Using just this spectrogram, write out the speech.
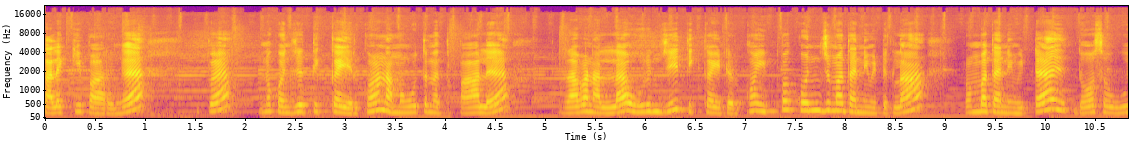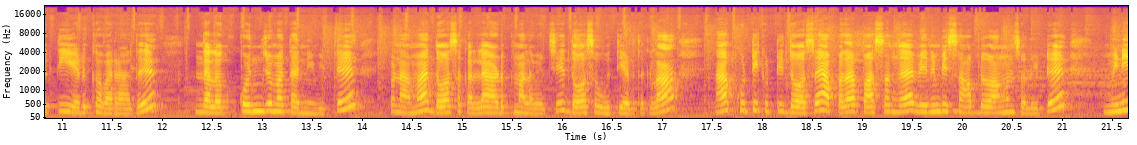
கலக்கி பாருங்கள் இப்போ இன்னும் கொஞ்சம் திக்காக இருக்கும். நம்ம ஊற்றின பால் ரவை நல்லா உறிஞ்சி திக்காயிட்டு இருக்கும். இப்போ கொஞ்சமாக தண்ணி விட்டுக்கலாம். ரொம்ப தண்ணி விட்டால் தோசை ஊற்றி எடுக்க வராது. இந்த அளவுக்கு கொஞ்சமாக தண்ணி விட்டு இப்போ நாம் தோசைக்கல்ல அடுப்பு மேலே வச்சு தோசை ஊற்றி எடுத்துக்கலாம். நான் குட்டி குட்டி தோசை அப்போ தான் பசங்க விரும்பி சாப்பிடுவாங்கன்னு சொல்லிட்டு மினி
